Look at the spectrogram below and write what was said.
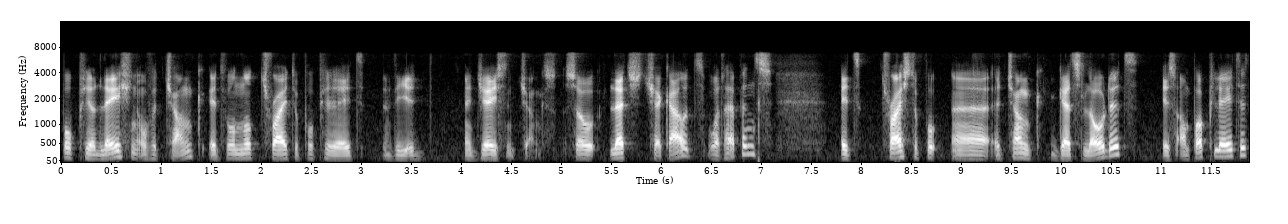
population of a chunk it will not try to populate the adjacent chunks. So let's check out what happens. It tries to uh, a chunk gets loaded is unpopulated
